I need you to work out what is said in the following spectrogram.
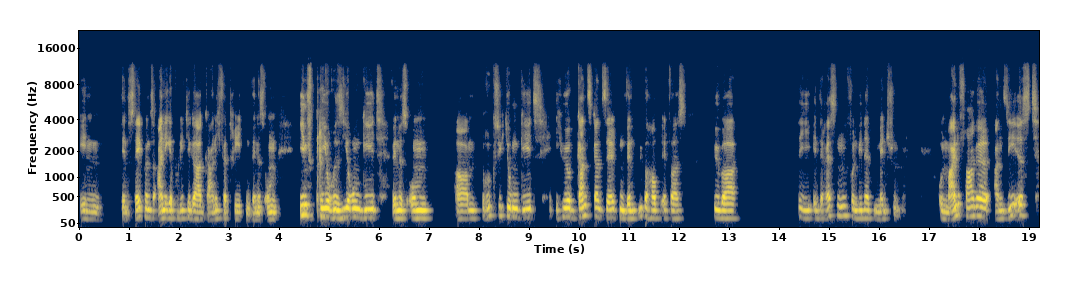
in den Statements einiger Politiker gar nicht vertreten, wenn es um Impfpriorisierung geht, wenn es um ähm, Berücksichtigung geht. Ich höre ganz, ganz selten, wenn überhaupt etwas über die Interessen von behinderten Menschen. Und meine Frage an Sie ist,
